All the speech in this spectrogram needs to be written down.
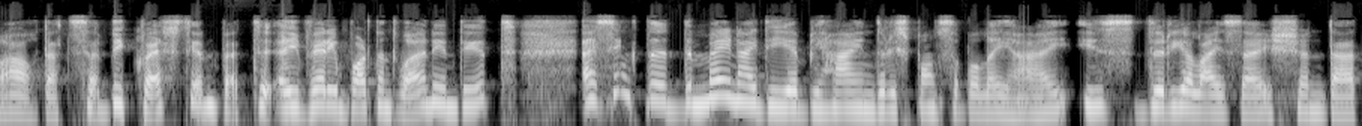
Wow, that's a big question, but a very important one indeed. I think the, the main idea behind responsible AI is the realization that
